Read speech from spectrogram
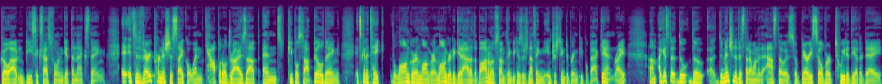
go out and be successful and get the next thing. It's a very pernicious cycle. When capital dries up and people stop building, it's going to take longer and longer and longer to get out of the bottom of something because there's nothing interesting to bring people back in, right? Um, I guess the the, the uh, dimension of this that I wanted to ask though is so Barry Silbert tweeted the other day,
